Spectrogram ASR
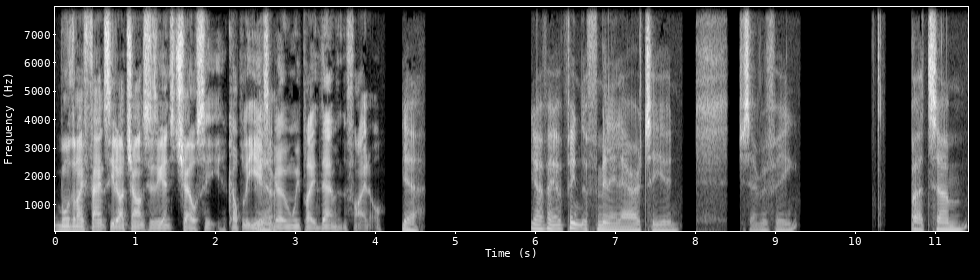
more than I fancied our chances against Chelsea a couple of years Yeah. ago when we played them in the final. Yeah. Yeah, I think, I think the familiarity and just everything. But um,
